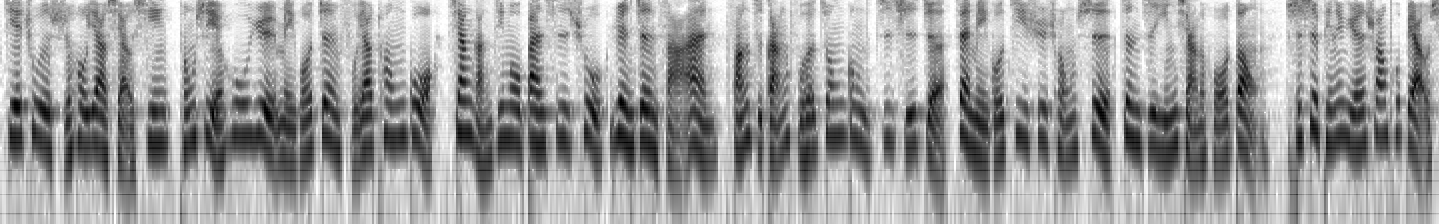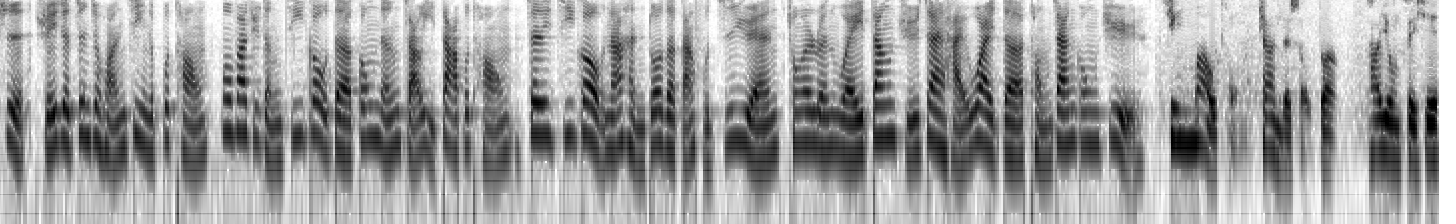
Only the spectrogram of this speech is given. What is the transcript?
接触的时候要小心，同时也呼吁美国政府要通过香港经贸办事处认证法案，防止港府和中共的支持者在美国继续从事政治影响的活动。时事评论员双普表示，随着政治环境的不同，贸发局等机构的功能早已大不同。这类机构拿很多的港府资源，从而沦为当局在海外的统战工具。经贸统战的手段，他用这些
